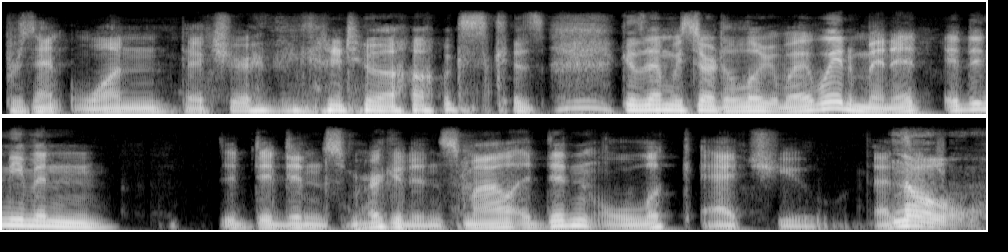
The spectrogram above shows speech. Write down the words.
present one picture if you're gonna do a hoax, because because then we start to look at wait wait a minute, it didn't even it, it didn't smirk, it didn't smile, it didn't look at you. That's No.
